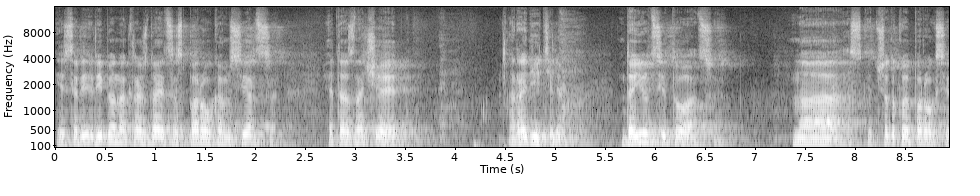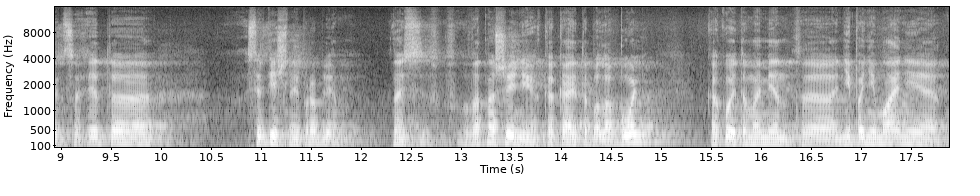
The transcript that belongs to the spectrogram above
Если ребенок рождается с пороком сердца, это означает, родителям дают ситуацию на, что такое порок сердца? Это сердечные проблемы. Значит, в отношениях какая-то была боль, какой-то момент э, непонимания,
